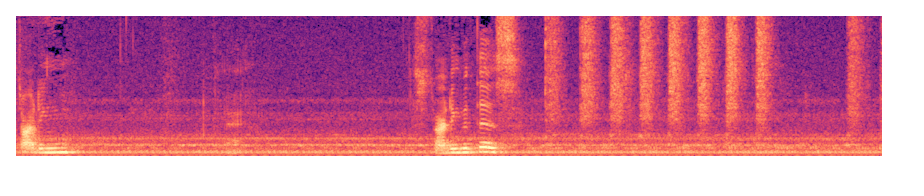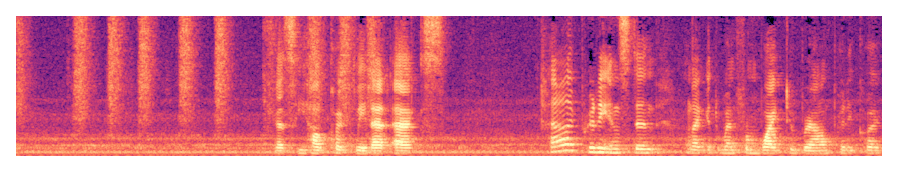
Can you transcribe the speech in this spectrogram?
Starting, starting with this. Let's see how quickly that acts. Kind of like pretty instant, like it went from white to brown pretty quick.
